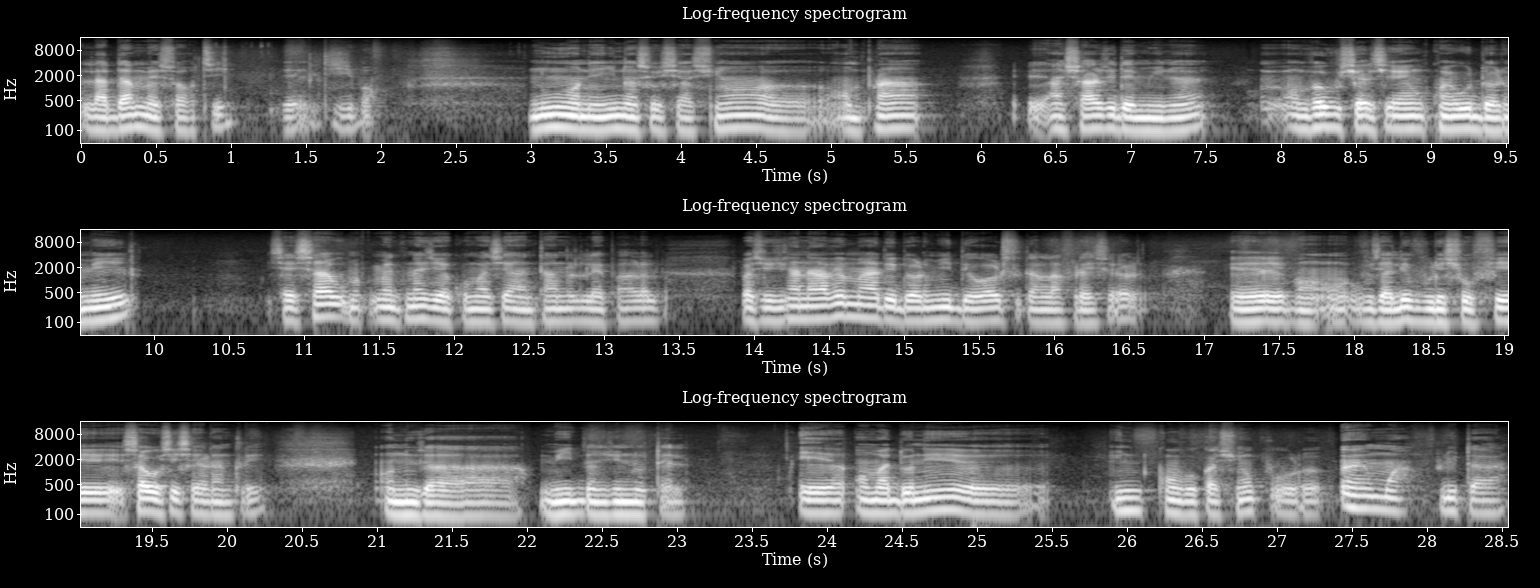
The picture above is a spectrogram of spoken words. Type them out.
La dame est sortie et elle dit, bon, nous, on est une association, euh, on prend en charge des mineurs, on va vous chercher un coin où dormir. C'est ça, maintenant, j'ai commencé à entendre les paroles. Parce que j'en avais marre de dormir dehors dans la fraîcheur. Et bon, vous allez vous réchauffer. Ça aussi, c'est rentré. On nous a mis dans un hôtel. Et on m'a donné euh, une convocation pour un mois plus tard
